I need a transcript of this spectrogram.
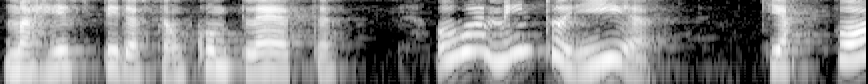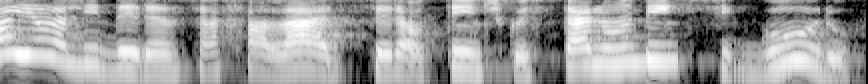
uma respiração completa ou a mentoria que apoia a liderança a falar, ser autêntico, estar num ambiente seguro,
